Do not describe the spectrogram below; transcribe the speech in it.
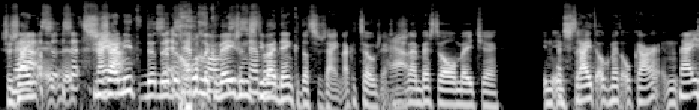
Ze Nou zijn, ja, ze- eh, ze- ze nou zijn niet de, de, ze- de hebben goddelijke gewoon- ze- wezens ze die hebben- wij denken dat ze zijn. Laat ik het zo zeggen. Ja. Ze zijn best wel een beetje in, in Het- strijd ook met elkaar. En, Nou, je,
